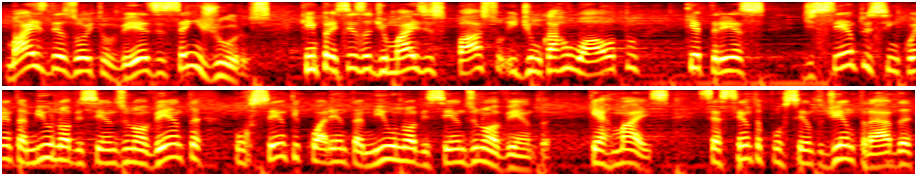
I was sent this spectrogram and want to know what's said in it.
mais 18 vezes sem juros. Quem precisa de mais espaço e de um carro alto, Q3 de 150.990 por 140.990. Quer mais? 60% de entrada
